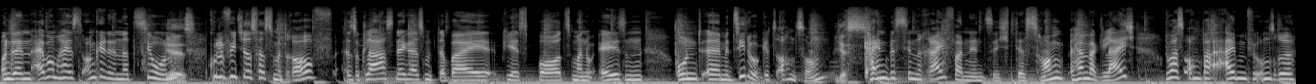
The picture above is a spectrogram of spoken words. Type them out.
Und dein Album heißt Onkel der Nation. Yes. Coole Features hast du mit drauf. Also klar, Snagger ist mit dabei, PS Sports, Manuelsen und äh, mit Sido gibt's auch einen Song. Yes. Kein bisschen reifer nennt sich der Song. Hören wir gleich. Du hast auch ein paar Alben für unsere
